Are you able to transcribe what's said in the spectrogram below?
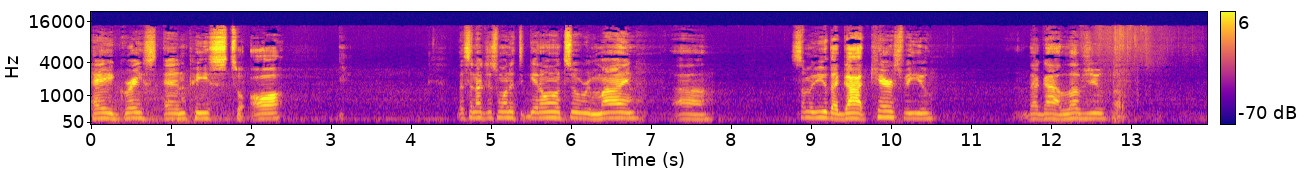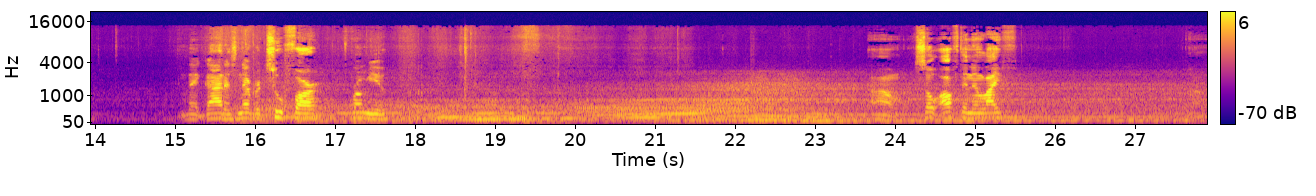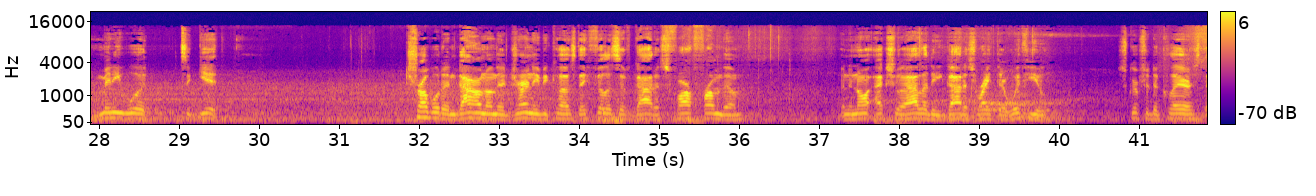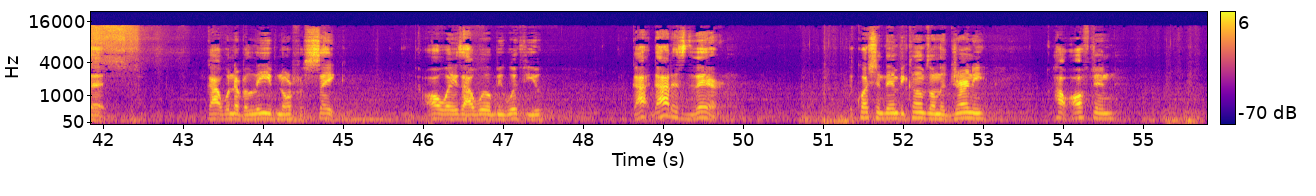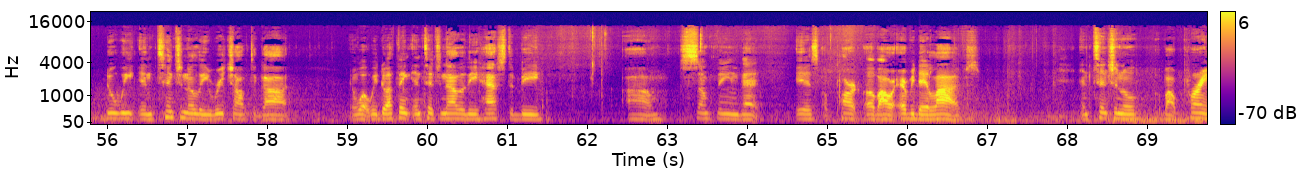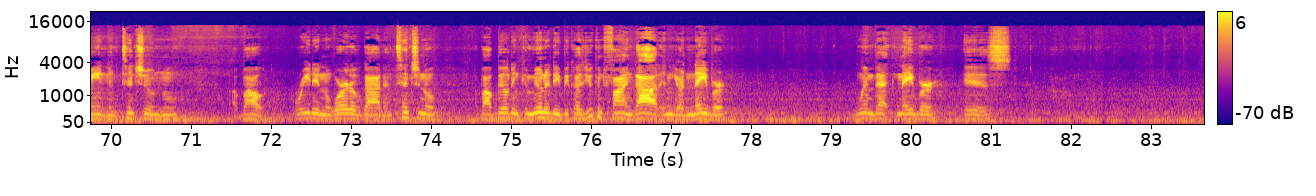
Hey, grace and peace to all. Listen, I just wanted to get on to remind uh, some of you that God cares for you, that God loves you, that God is never too far from you. Um, so often in life, uh, many would to get troubled and down on their journey because they feel as if God is far from them. And in all actuality, God is right there with you. Scripture declares that God will never leave nor forsake. Always I will be with you. God, God is there. The question then becomes on the journey, how often do we intentionally reach out to God and what we do? I think intentionality has to be um, something that is a part of our everyday lives. Intentional about praying, intentional about reading the Word of God, intentional about building community because you can find God in your neighbor when that neighbor is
